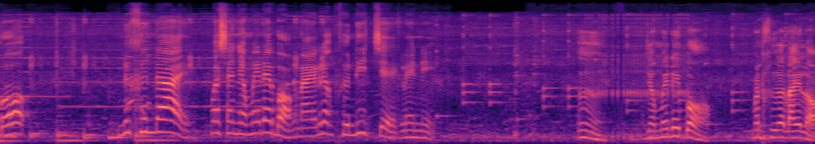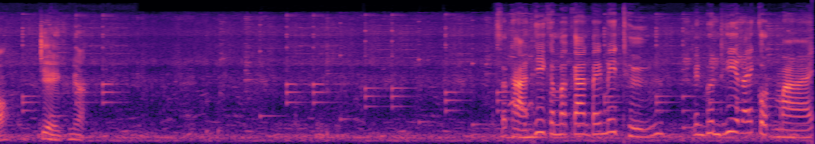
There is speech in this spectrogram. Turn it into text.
โป๊ะนึกขึ้นได้ว่าฉันยังไม่ได้บอกนายเรื่องพื้นที่เจกเลยนี่ เออ ยังไม่ได้บอก มันคืออะไรเหรอ เจกเนี่ย สถานที่กรรมการไปไม่ถึง เป็นพื้นที่ไร้กฎหมาย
